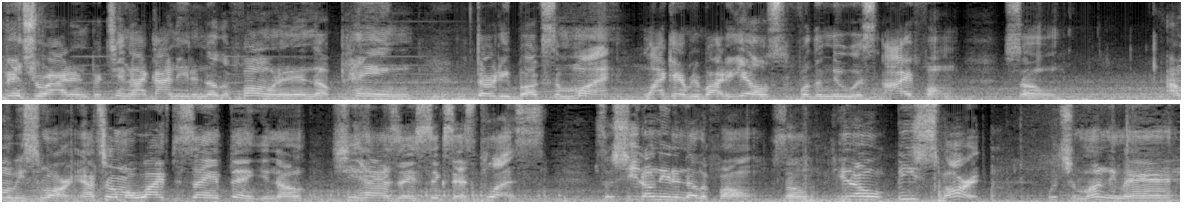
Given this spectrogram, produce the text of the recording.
venture out and pretend like I need another phone and end up paying 30 bucks a month like everybody else for the newest iPhone. So I'm gonna be smart. And I told my wife the same thing, you know. She has a 6S Plus. So she don't need another phone. So, you know, be smart with your money, man.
